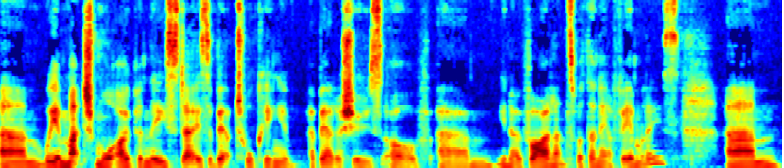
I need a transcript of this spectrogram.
Um, we are much more open these days about talking about issues of, um, you know, violence within our families. Um,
